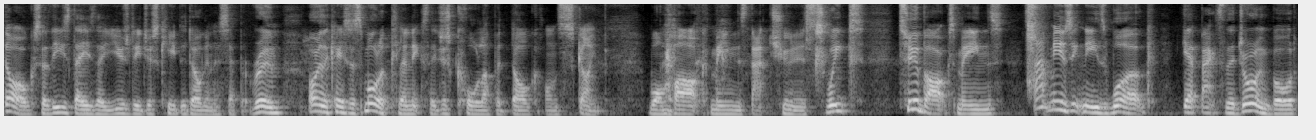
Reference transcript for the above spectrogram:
dog, so these days they usually just keep the dog in a separate room, or in the case of smaller clinics, they just call up a dog on Skype. One bark means that tune is sweet, two barks means that music needs work, get back to the drawing board,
